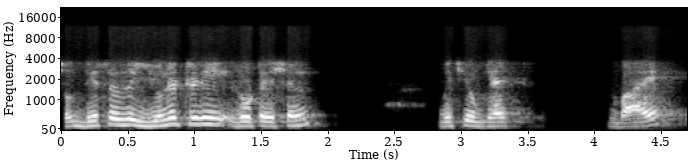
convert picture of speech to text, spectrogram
So this is a unitary rotation which you get by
